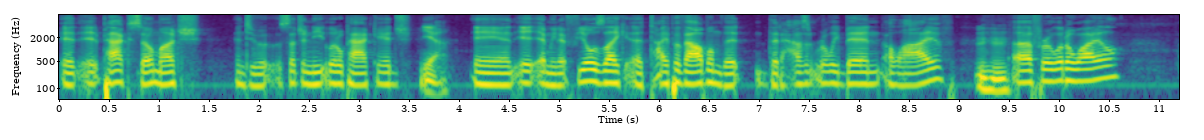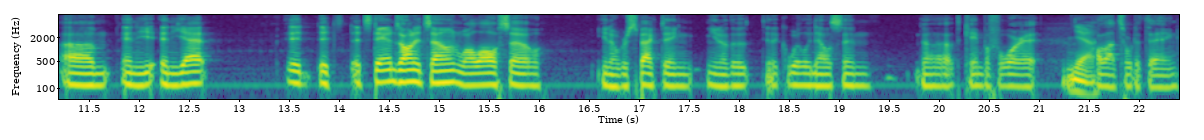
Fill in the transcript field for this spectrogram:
it, it packs so much into such a neat little package. Yeah. And it I mean it feels like a type of album that that hasn't really been alive hmm uh, for a little while. Um, and y- and yet it it it stands on its own while also you know respecting you know the like Willie Nelson uh, came before it Yeah. all that sort of thing.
